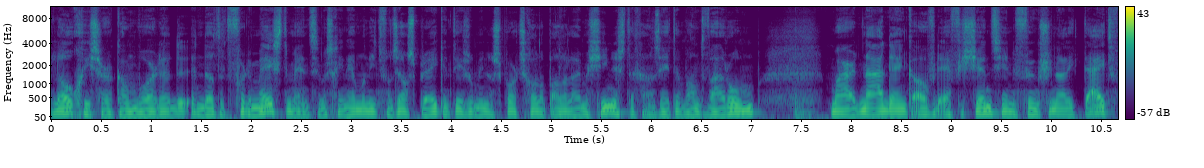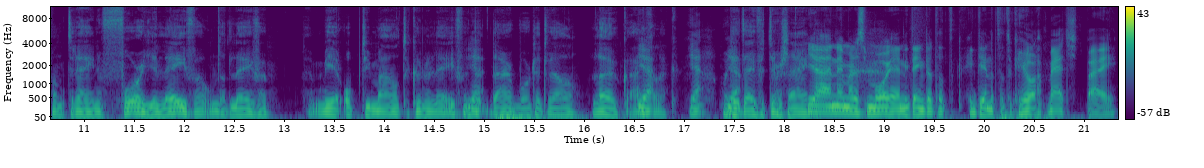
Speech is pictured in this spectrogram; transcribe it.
logischer kan worden. De- en dat het voor de meeste mensen misschien helemaal niet vanzelfsprekend is om in een sportschool op allerlei machines te gaan zitten. Want waarom? Maar het nadenken over de efficiëntie en de functionaliteit van trainen voor je leven, om dat leven meer optimaal te kunnen leven, Ja. daar wordt het wel leuk eigenlijk. Ja, Maar ja. dit even terzijde. ja, nee, maar dat is mooi. En ik denk dat dat, ik denk dat, dat ook heel erg matcht bij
